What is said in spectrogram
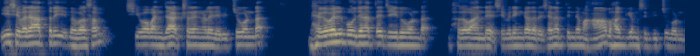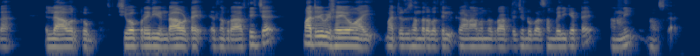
ഈ ശിവരാത്രി ദിവസം ശിവപഞ്ചാക്ഷരങ്ങൾ ലഭിച്ചുകൊണ്ട് ഭഗവത് പൂജനത്തെ ചെയ്തുകൊണ്ട് ഭഗവാന്റെ ശിവലിംഗ ദർശനത്തിന്റെ മഹാഭാഗ്യം സിദ്ധിച്ചുകൊണ്ട് എല്ലാവർക്കും ശിവപ്രീതി ഉണ്ടാവട്ടെ എന്ന് പ്രാർത്ഥിച്ച് മറ്റൊരു വിഷയവുമായി മറ്റൊരു സന്ദർഭത്തിൽ കാണാമെന്ന് പ്രാർത്ഥിച്ചുകൊണ്ട് ഉപസംഹരിക്കട്ടെ. നന്ദി. നമസ്കാരം.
